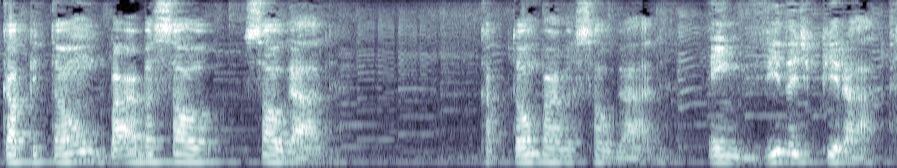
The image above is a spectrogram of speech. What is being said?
Capitão Barba Sal Salgada. Capitão Barba Salgada. Em vida de pirata.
